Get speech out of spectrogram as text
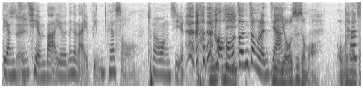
两集前吧，有那个来宾，他叫什么？突然忘记了，好好不尊重人家。理由是什么？他是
